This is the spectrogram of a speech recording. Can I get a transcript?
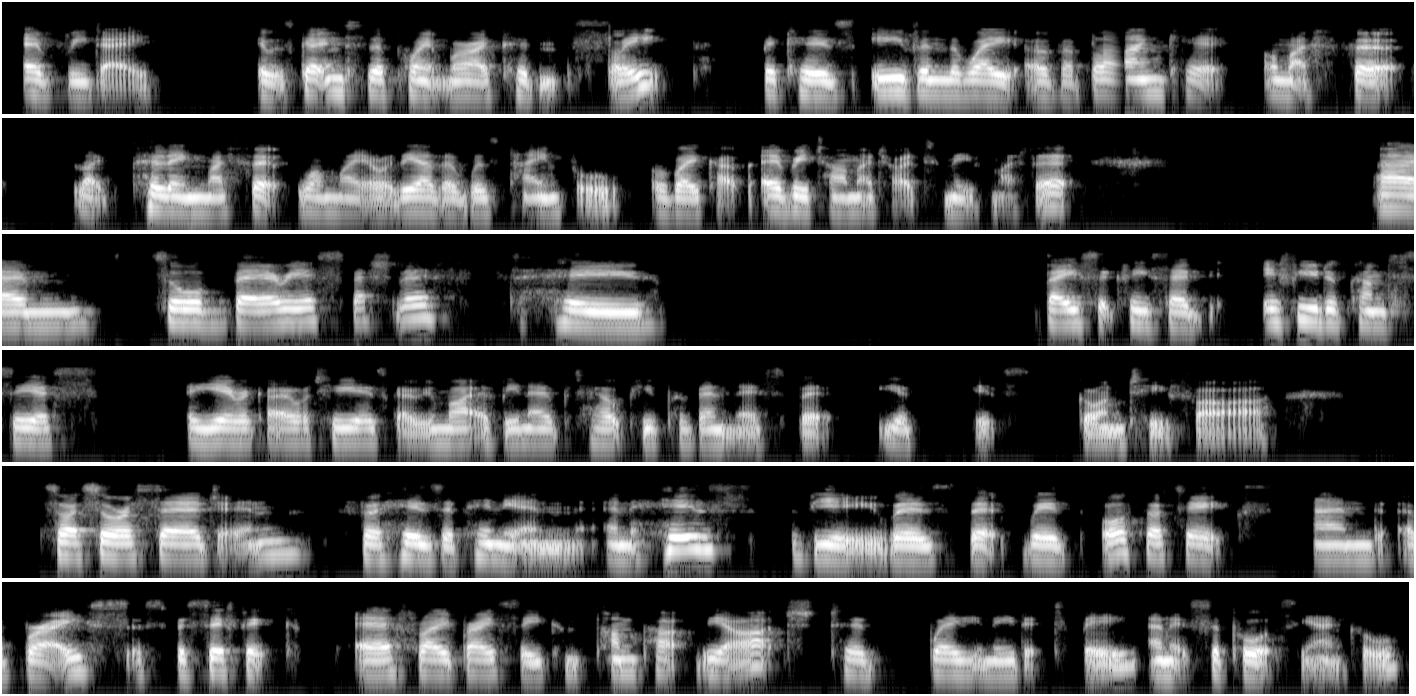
every day. It was getting to the point where I couldn't sleep because even the weight of a blanket on my foot, like pulling my foot one way or the other, was painful. I woke up every time I tried to move my foot. Um, saw various specialists who basically said if you'd have come to see us a year ago or two years ago, we might have been able to help you prevent this, but you, it's gone too far. So I saw a surgeon for his opinion, and his view was that with orthotics and a brace, a specific airflow brace, so you can pump up the arch to where you need it to be, and it supports the ankle.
